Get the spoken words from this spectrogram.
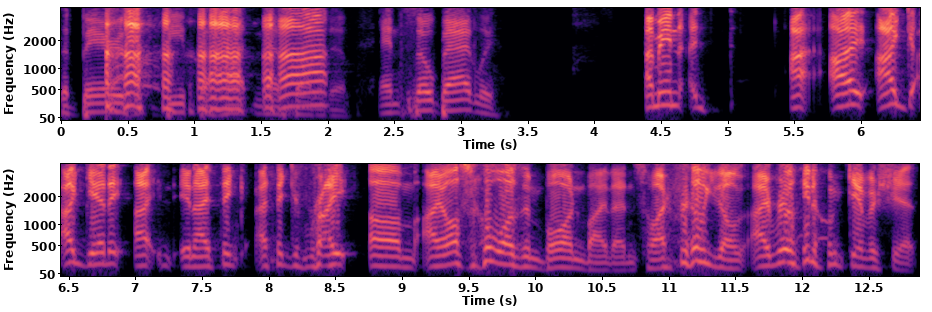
The Bears beat the hot mess out of them, and so badly. I mean, I, I, I, get it, I, and I think I think you're right. Um, I also wasn't born by then, so I really don't. I really don't give a shit.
